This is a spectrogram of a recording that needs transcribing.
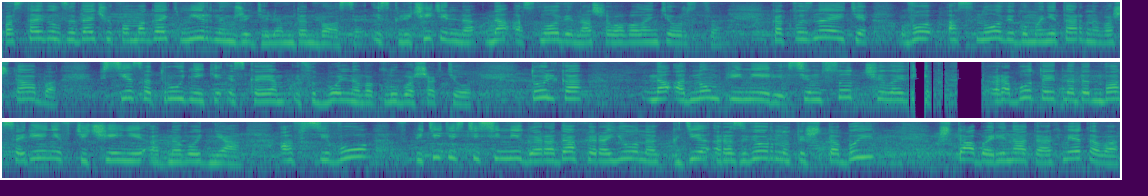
поставил задачу помогать мирным жителям Донбасса исключительно на основе нашего волонтерства. Как вы знаете, в основе гуманитарного штаба все сотрудники СКМ и футбольного клуба «Шахтер». Только на одном примере 700 человек работает на Донбасс-арене в течение одного дня. А всего в 57 городах и районах, где развернуты штабы, штаба Рената Ахметова,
